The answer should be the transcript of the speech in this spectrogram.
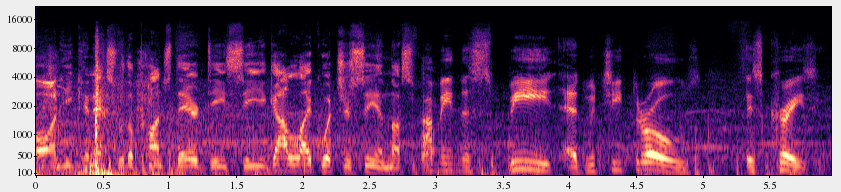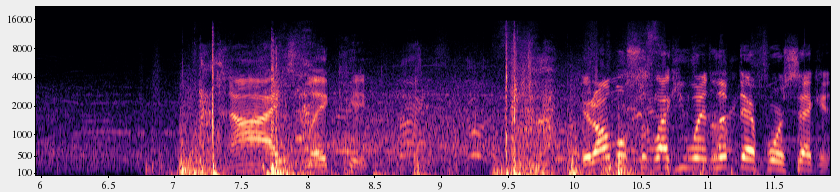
Oh, and he connects with a punch there, DC. You gotta like what you're seeing thus far. I mean, the speed at which he throws is crazy. Nice leg kick. It almost looked like he went limp there for a second.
